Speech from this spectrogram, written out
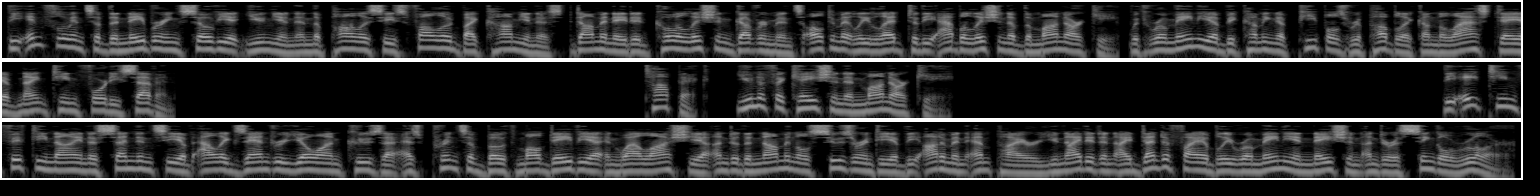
The influence of the neighboring Soviet Union and the policies followed by communist-dominated coalition governments ultimately led to the abolition of the monarchy, with Romania becoming a People's Republic on the last day of 1947. Unification and monarchy The 1859 ascendancy of Alexandru Ioan Cuza as Prince of both Moldavia and Wallachia under the nominal suzerainty of the Ottoman Empire united an identifiably Romanian nation under a single ruler.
